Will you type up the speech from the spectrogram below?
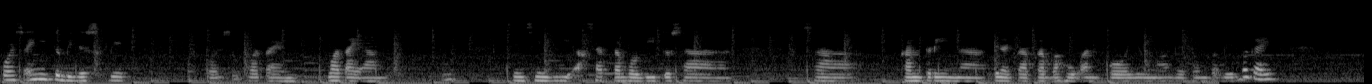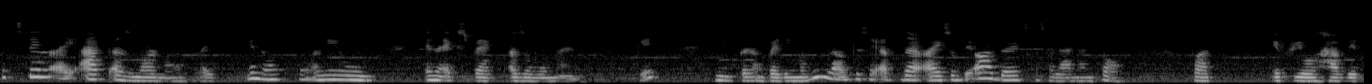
course, I need to be discreet, of course, of what I am, what I am. Okay? Since hindi acceptable dito sa sa country na pinagtatrabahuan ko yung mga ganitong bagay-bagay, but still, I act as normal. Like, you know, kung ano yung ina-expect as a woman. Okay? Hindi ka lang pwedeng maging loud kasi at the eyes of the others, kasalanan to. But, if you have it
